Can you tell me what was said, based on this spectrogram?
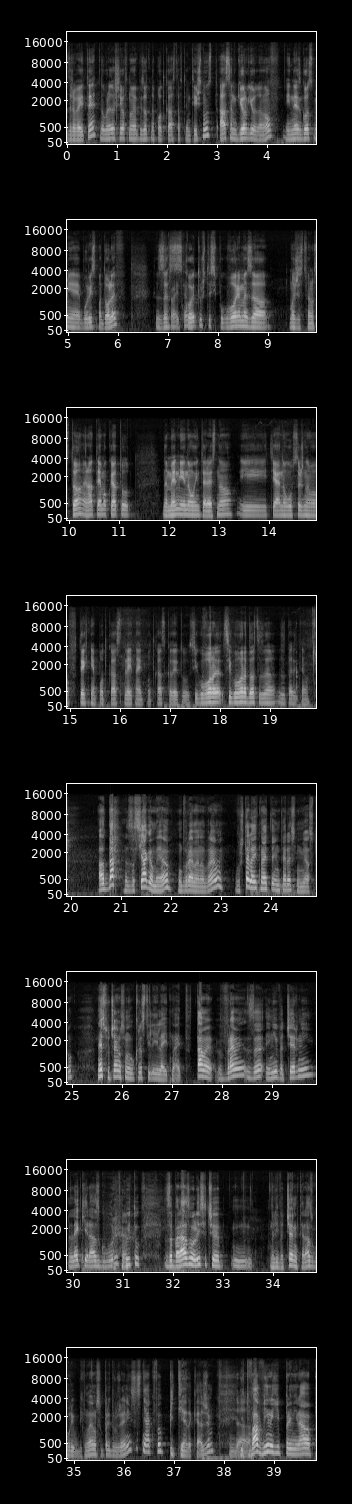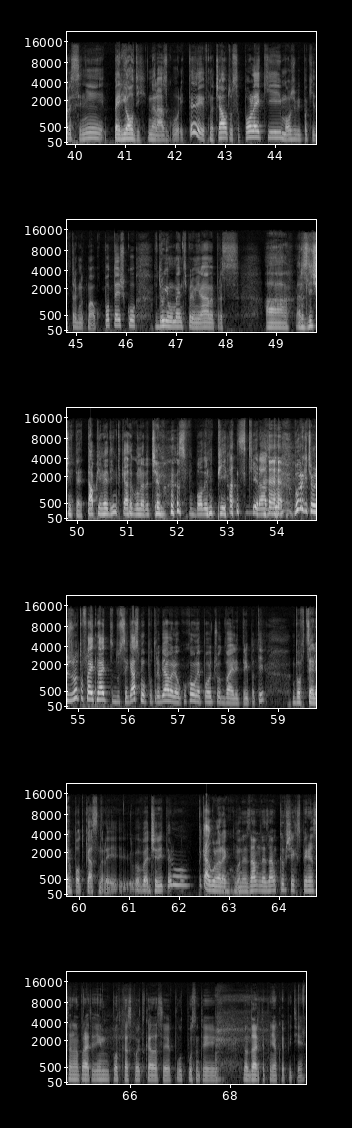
Здравейте, добре дошли в нов епизод на подкаст Автентичност. Аз съм Георги Оданов и днес гост ми е Борис Мадолев, за, с който ще си поговорим за мъжествеността. Една тема, която на мен ми е много интересна и тя е много обсъждана в техния подкаст, Late Night подкаст, където си говоря, си говоря доста за, за тази тема. А, да, засягаме я от време на време. Въобще Late Night е интересно място. Не случайно сме го кръстили и Late Night. Там е време за едни вечерни, леки разговори, в които забелязвал ли си, че м- нали, вечерните разговори обикновено са придружени с някаква питие, да кажем. Да. И това винаги преминава през едни периоди на разговорите. В началото са по-леки, може би пък и да тръгнат малко по-тежко. В други моменти преминаваме през а, различните етапи на един, така да го наречем, свободен пиянски разговор. Въпреки, че между другото в Late Night до сега сме употребявали алкохол не повече от два или три пъти в целия подкаст, нали, в вечерите, но така го нарекохме. Не знам, не знам какъв ще е експириенс да направите един подкаст, който така да се отпуснете и да ударите по някое питие.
